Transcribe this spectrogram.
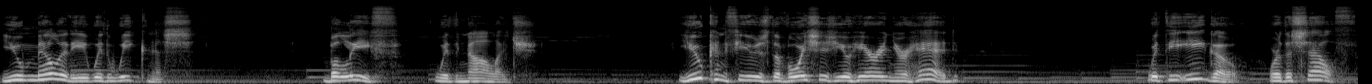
humility with weakness, belief with knowledge. You confuse the voices you hear in your head with the ego or the self.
